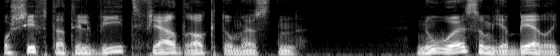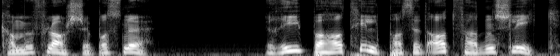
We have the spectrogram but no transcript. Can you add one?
og skifter til hvit fjærdrakt om høsten, noe som gir bedre kamuflasje på snø. Rypa har tilpasset atferden slik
